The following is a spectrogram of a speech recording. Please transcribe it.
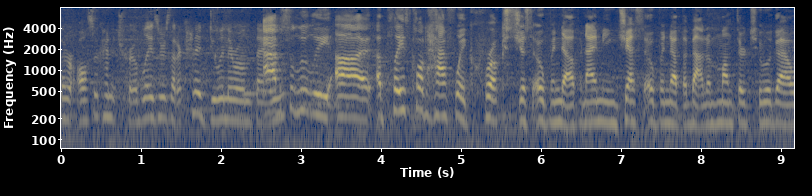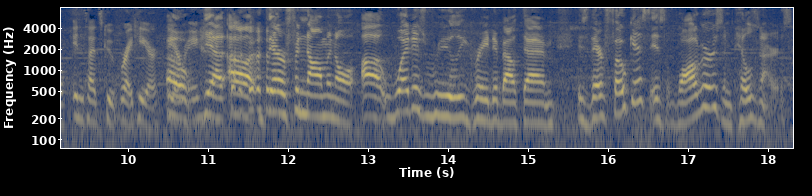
that are also kind of trailblazers that are kind of doing their own thing? Absolutely. Uh, a place called Halfway Crooks just opened up, and I mean just opened up about a month or two ago. Inside scoop right here. Oh, yeah, uh, they're phenomenal. Uh, what is really great about them is their focus is lagers and pilsners.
